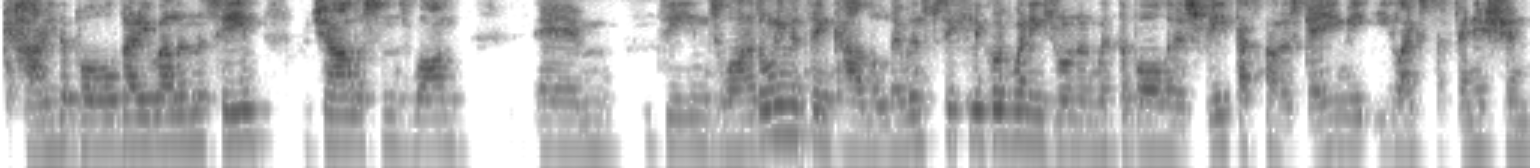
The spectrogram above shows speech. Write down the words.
carry the ball very well in the team. Charlison's one, um, Digne's one. I don't even think Calvert Lewin's particularly good when he's running with the ball at his feet. That's not his game. He, he likes to finish and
